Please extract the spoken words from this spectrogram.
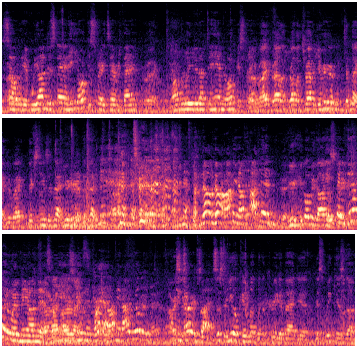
So if we understand He orchestrates everything, Right. why don't we leave it up to Him to orchestrate? All right, brother, brother Travis, you're here tonight, you're right, next Tuesday night, you're here tonight. No, no, I mean, I- I've been, You, you're gonna be God he's been dealing with me on this. All right, I mean, it's human prayer. I mean, I really, All I'm right, encouraged by it. Sister Hill came up with a creative idea. This week is the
